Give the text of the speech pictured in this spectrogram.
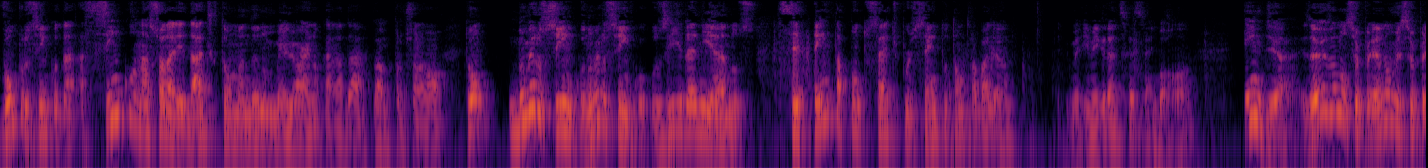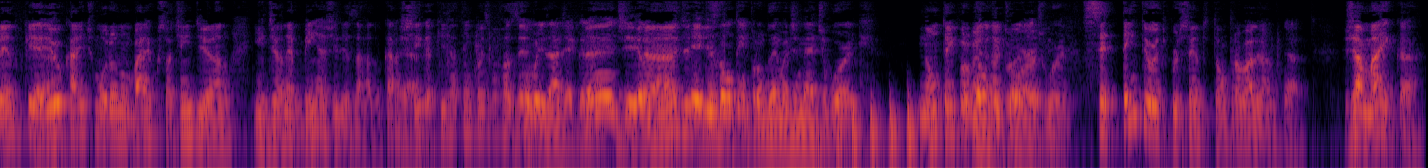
Vamos para cinco, da, cinco nacionalidades que estão mandando melhor no Canadá? Vamos. Profissional. Então, número 5, número 5, os iranianos. 70,7% estão trabalhando. Imigrantes recentes. Bom, Índia. Eu não, eu não me surpreendo, porque É. eu e o Kai, a gente morou num bairro que só tinha indiano. Indiano é bem agilizado. O cara É. chega aqui e já tem coisa para a fazer. comunidade é grande, Grande. eles não têm problema de network. Não tem problema Não no tem problema network. network. 78% estão trabalhando. É. Jamaica,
